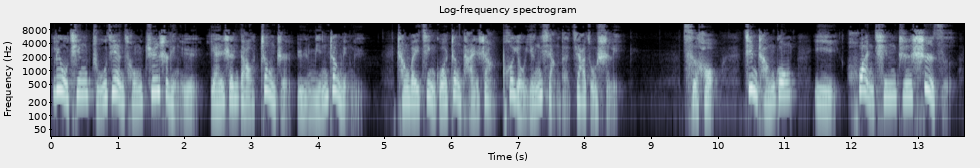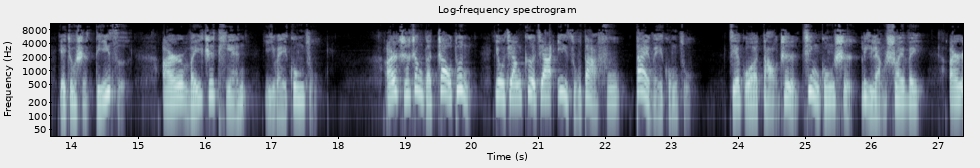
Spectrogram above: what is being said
六卿逐渐从军事领域延伸到政治与民政领域，成为晋国政坛上颇有影响的家族势力。此后，晋成公以宦卿之世子，也就是嫡子，而为之田，以为公族；而执政的赵盾又将各家一族大夫代为公族。结果导致晋公室力量衰微，而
